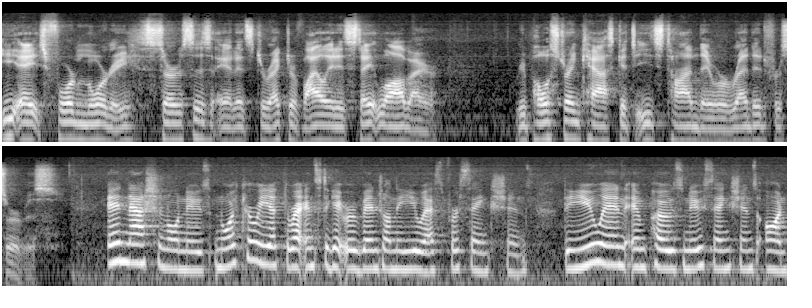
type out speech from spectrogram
E.H. Ford Mortuary Services and its director violated state law by repolstering caskets each time they were rented for service. In national news, North Korea threatens to get revenge on the U.S. for sanctions. The UN imposed new sanctions on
